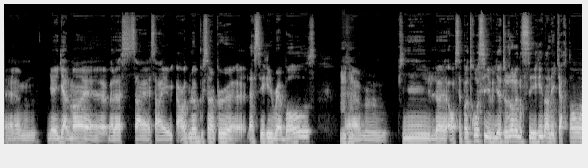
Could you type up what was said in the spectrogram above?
il y a également, euh, ben là, ça, ça, englobe aussi un peu euh, la série Rebels. Mm-hmm. Puis là, on sait pas trop s'il y a toujours une série dans les cartons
